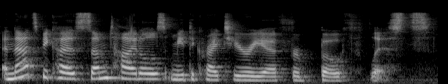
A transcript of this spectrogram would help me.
and that's because some titles meet the criteria for both lists.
